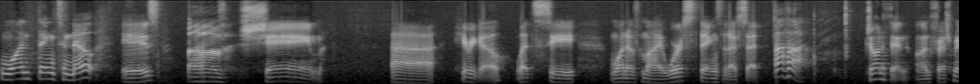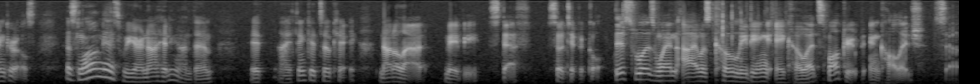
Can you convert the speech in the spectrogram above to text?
One thing to note is of shame. Uh, here we go. Let's see one of my worst things that I've said. Aha! Jonathan on Freshman Girls. As long as we are not hitting on them, it I think it's okay. Not allowed. Maybe. Steph. So typical. This was when I was co-leading a co-ed small group in college. So,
